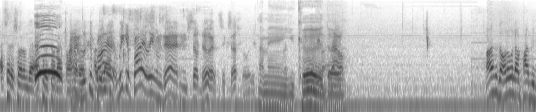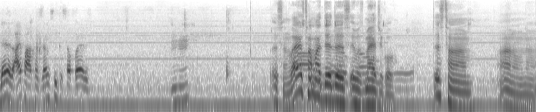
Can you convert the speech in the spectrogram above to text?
I should have showed him that. I should have showed that. I mean, we can probably we could probably leave him dead and still do it successfully. I mean, you could though. Honestly, the only one that would probably be dead is iPod because Young C can self res. Mm-hmm. Listen, last time I did this, it was magical. This time, I don't know.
